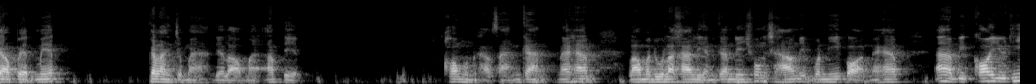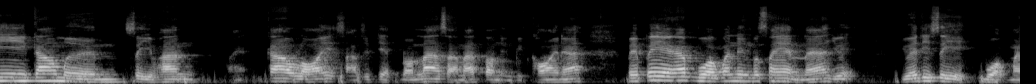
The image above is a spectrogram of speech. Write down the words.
ยาว 8 เมตรกำลังจะมา เดี๋ยวเรามาอัปเดต ข้อมูลข่าวสารกันนะครับ เรามาดูราคาเหรียญกันในช่วงเช้านี้วันนี้ก่อนนะครับอ่าบิตคอยอยู่ที่ 94,937 ดอลลาร์สหรัฐต่อ1บิตคอยนะ เปเป้ครับบวกมา1%นะ USDC บวกมา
